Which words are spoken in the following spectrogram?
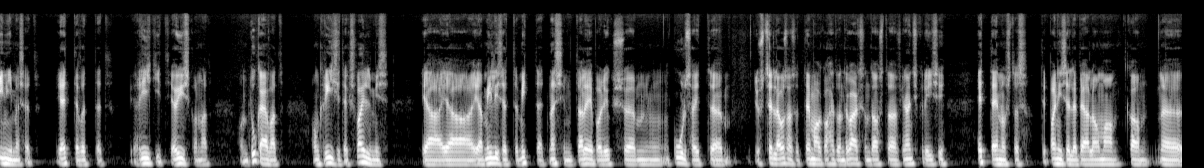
inimesed ja ettevõtted ja riigid ja ühiskonnad on tugevad, on kriisideks valmis ja, ja, ja millised mitte, et Nassim Taleb oli üks ähm, kuulsaid ähm, just selle osas, et tema kahe tuhande kaheksanda aasta finantskriisi ette ennustas, pani selle peale oma ka äh,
